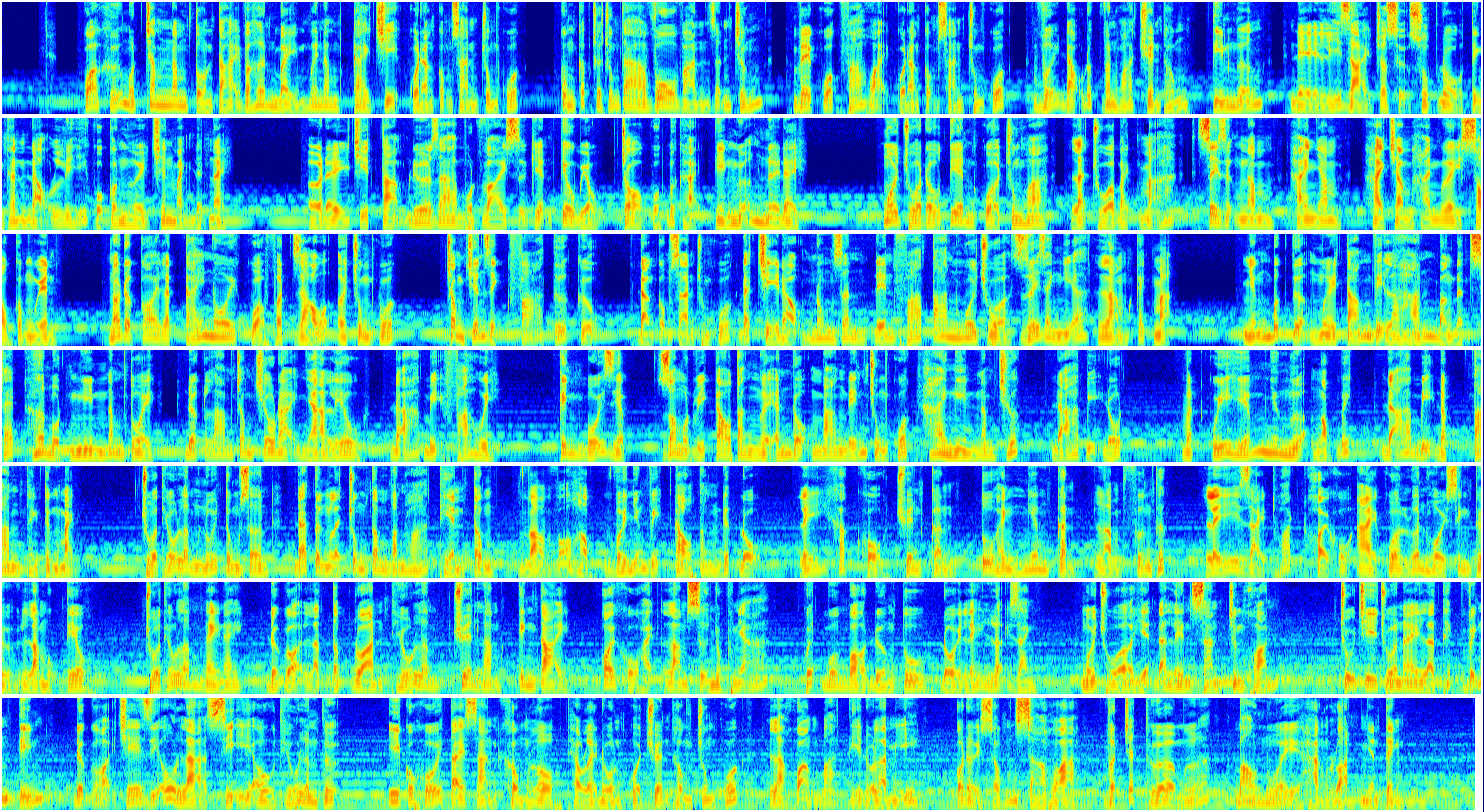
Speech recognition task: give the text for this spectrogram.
Quá khứ 100 năm tồn tại và hơn 70 năm cai trị của Đảng Cộng sản Trung Quốc cung cấp cho chúng ta vô vàn dẫn chứng về cuộc phá hoại của Đảng Cộng sản Trung Quốc với đạo đức văn hóa truyền thống, tín ngưỡng để lý giải cho sự sụp đổ tinh thần đạo lý của con người trên mảnh đất này. Ở đây chỉ tạm đưa ra một vài sự kiện tiêu biểu cho cuộc bức hại tín ngưỡng nơi đây. Ngôi chùa đầu tiên của Trung Hoa là chùa Bạch Mã, xây dựng năm 25-220 sau công nguyên. Nó được coi là cái nôi của Phật giáo ở Trung Quốc. Trong chiến dịch phá tứ cựu, Đảng Cộng sản Trung Quốc đã chỉ đạo nông dân đến phá tan ngôi chùa dưới danh nghĩa làm cách mạng. Những bức tượng 18 vị La Hán bằng đất sét hơn 1.000 năm tuổi được làm trong triều đại nhà Liêu đã bị phá hủy. Kinh Bối Diệp do một vị cao tăng người Ấn Độ mang đến Trung Quốc 2.000 năm trước đã bị đốt. Vật quý hiếm như ngựa ngọc bích đã bị đập tan thành từng mảnh. Chùa Thiếu Lâm núi Tung Sơn đã từng là trung tâm văn hóa thiền tông và võ học với những vị cao tăng đức độ, lấy khắc khổ chuyên cần, tu hành nghiêm cẩn làm phương thức, lấy giải thoát khỏi khổ ải của luân hồi sinh tử làm mục tiêu. Chùa Thiếu Lâm ngày nay được gọi là tập đoàn Thiếu Lâm chuyên làm kinh tài, coi khổ hạnh làm sự nhục nhã, quyết buông bỏ đường tu đổi lấy lợi danh. Ngôi chùa hiện đã lên sàn chứng khoán. Trụ trì chùa này là Thích Vĩnh Tín, được gọi chế diễu là CEO Thiếu Lâm Tự. Y có khối tài sản khổng lồ theo lời đồn của truyền thông Trung Quốc là khoảng 3 tỷ đô la Mỹ, có đời sống xa hoa, vật chất thừa mứa, bao nuôi hàng loạt nhân tình.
